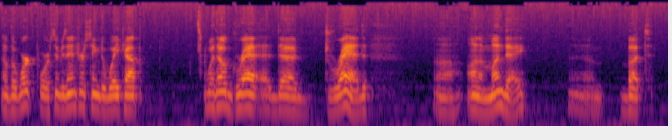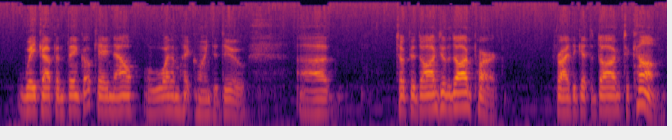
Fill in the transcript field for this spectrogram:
of the workforce. It was interesting to wake up without dread, uh, dread uh, on a Monday, um, but wake up and think, okay, now what am I going to do? Uh, took the dog to the dog park, tried to get the dog to come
